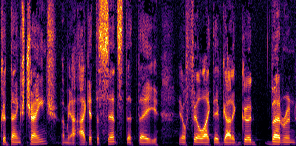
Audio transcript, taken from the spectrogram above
could things change? I mean, I, I get the sense that they, you know, feel like they've got a good veteran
